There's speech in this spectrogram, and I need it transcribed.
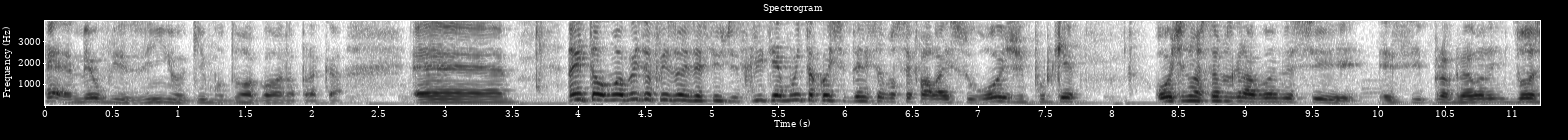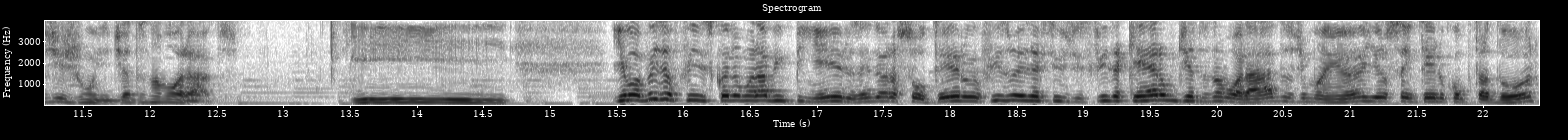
É meu vizinho aqui mudou agora pra cá. É... Então, uma vez eu fiz um exercício de escrita e é muita coincidência você falar isso hoje, porque hoje nós estamos gravando esse, esse programa de 12 de junho, Dia dos Namorados. E e uma vez eu fiz, quando eu morava em Pinheiros, ainda era solteiro, eu fiz um exercício de escrita que era um dia dos namorados de manhã e eu sentei no computador.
